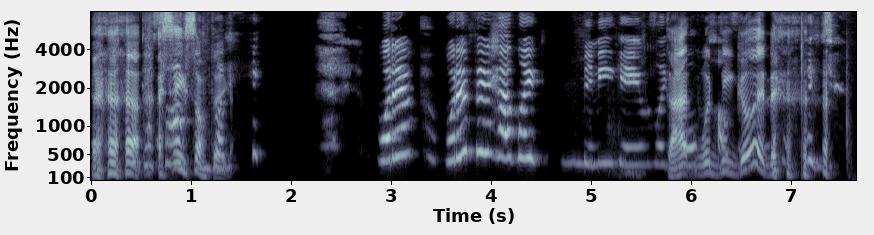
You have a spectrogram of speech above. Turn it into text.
I see something. what if what if they had like mini games like That would be puzzles? good.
